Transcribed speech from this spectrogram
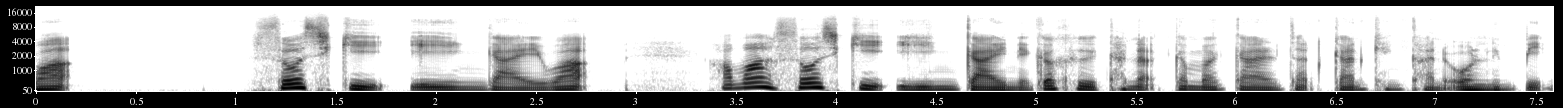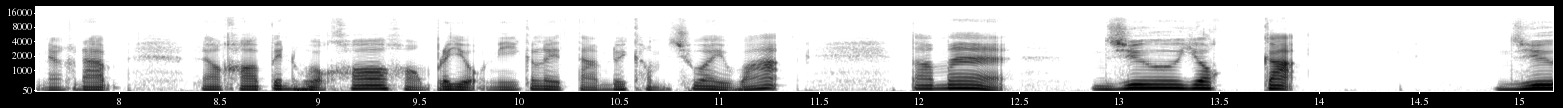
วะโซชิกิอินไกวะคำว่าโซชิกิอิงไกเนี่ยก็คือคณะกรรมการจัดการแข่งขันโอลิมปิกนะครับ แล้วเขาเป็นหัวข้อของประโยคนี้ก็เลยตามด้วยคำช่วยว่า ต่อมา จูยกกะจู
